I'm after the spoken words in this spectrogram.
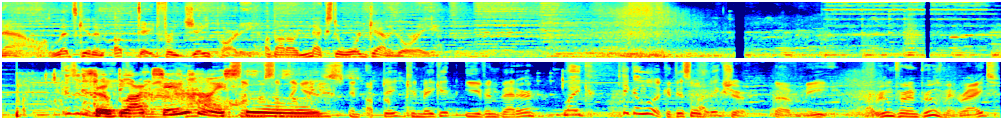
Now, let's get an update from J Party about our next award category. Isn't it So neat that no in high awesome Something is, an update can make it even better. Like, take a look at this old picture of me. Room for improvement, right?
